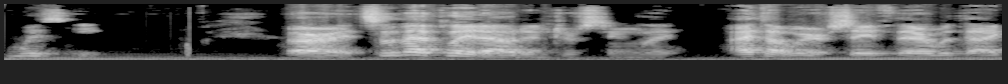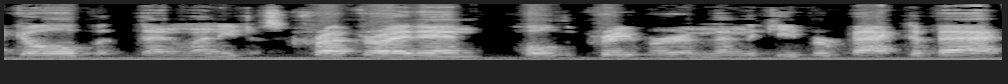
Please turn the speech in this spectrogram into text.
Whiskey. Alright, so that played out interestingly. I thought we were safe there with that goal, but then Lenny just crept right in, pulled the creeper, and then the keeper back to back.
